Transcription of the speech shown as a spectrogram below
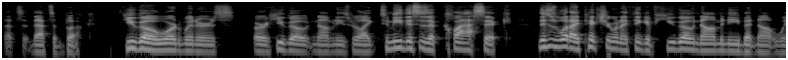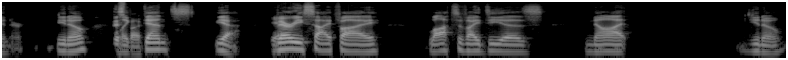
That's a, that's a book. Hugo Award winners or Hugo nominees were like to me. This is a classic. This is what I picture when I think of Hugo nominee but not winner. You know, This like book. dense. Yeah, Yeah. very sci-fi. Lots of ideas. Not, you know,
